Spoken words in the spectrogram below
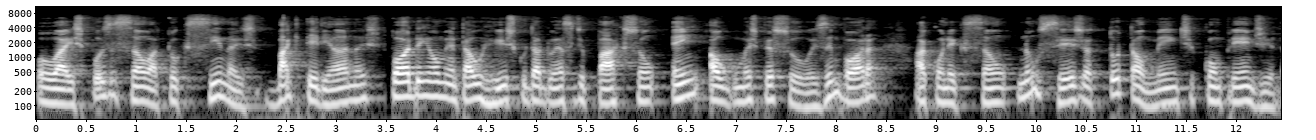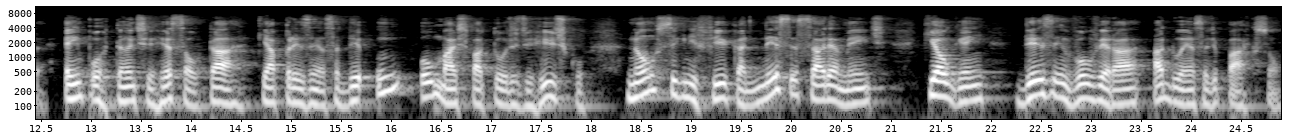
ou a exposição a toxinas bacterianas, podem aumentar o risco da doença de Parkinson em algumas pessoas, embora a conexão não seja totalmente compreendida. É importante ressaltar que a presença de um ou mais fatores de risco não significa necessariamente que alguém desenvolverá a doença de Parkinson.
